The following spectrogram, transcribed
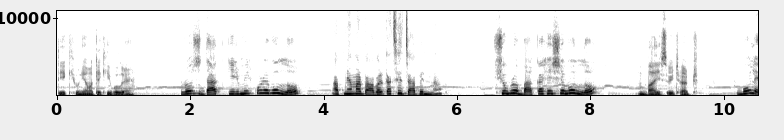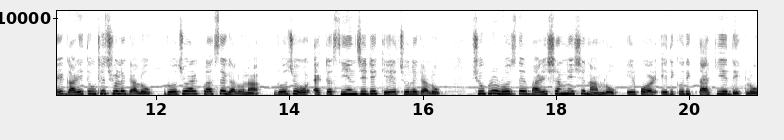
দেখি উনি আমাকে কি বলে। রোজ দাঁত কিরমির করে বলল আপনি আমার বাবার কাছে যাবেন না। শুভ্র বাঁকা হেসে বলল বাই সুইটহার্ট। বলে গাড়িতে উঠে চলে গেল। রোজও আর ক্লাসে গেল না। রোজও একটা সিএনজি ডেকে চলে গেল। শুভ্র রোজদের বাড়ির সামনে এসে নামলো। এরপর এদিক ওদিক তাকিয়ে দেখল।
